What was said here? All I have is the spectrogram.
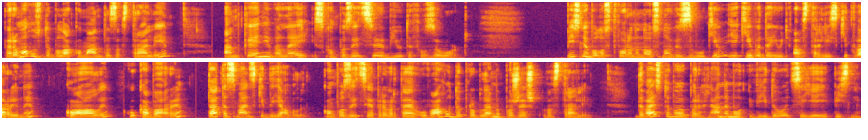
Перемогу здобула команда з Австралії Uncanny Valley із композицією Beautiful the World. Пісню було створено на основі звуків, які видають австралійські тварини, коали, кукабари та тасманські дияволи. Композиція привертає увагу до проблеми пожеж в Австралії. Давай з тобою переглянемо відео цієї пісні.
